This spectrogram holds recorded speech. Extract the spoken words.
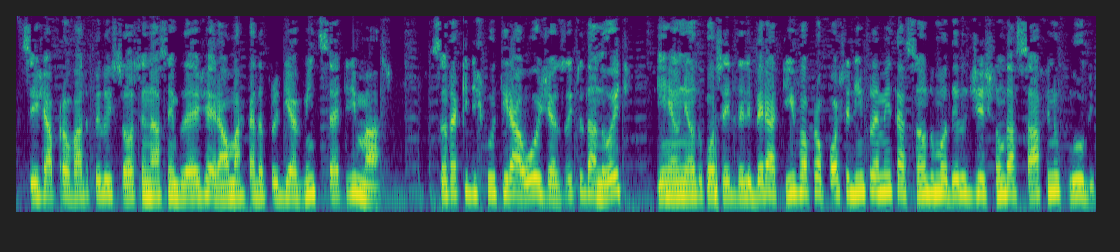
seja aprovado pelos sócios na Assembleia Geral marcada para o dia 27 de março. Santa que discutirá hoje às 8 da noite, em reunião do Conselho Deliberativo, a proposta de implementação do modelo de gestão da SAF no clube.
